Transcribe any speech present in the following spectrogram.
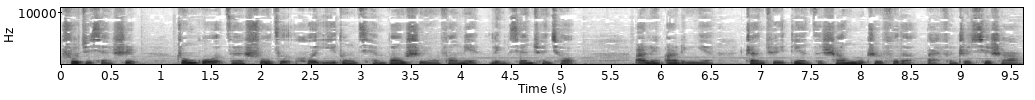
数据显示，中国在数字和移动钱包使用方面领先全球。二零二零年占据电子商务支付的百分之七十二，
